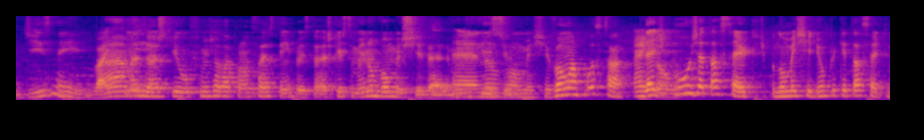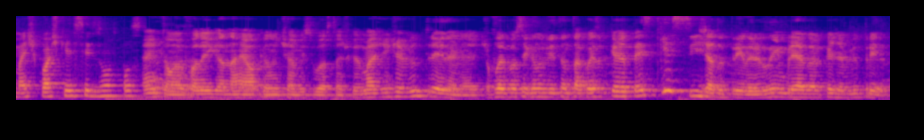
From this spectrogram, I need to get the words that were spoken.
Disney, vai ah, que... mas eu acho que o filme já tá pronto faz tempo. Eles Acho que eles também não vão mexer, velho. É muito É, não difícil. vão mexer. Vamos apostar. É, então- Deadpool já tá certo. Tipo, não mexeriam porque tá certo. Mas, tipo, acho que esse eles vão apostar. É, então, eu falei na real que eu não tinha visto bastante coisa, mas a gente já viu o trailer, né? Eu falei pra você que eu não vi tanta coisa porque eu até esqueci já do trailer. Eu lembrei agora que eu já vi o trailer.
